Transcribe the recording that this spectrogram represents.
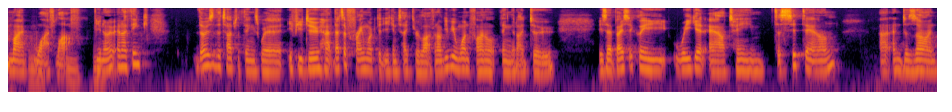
my wife laugh"? You know. And I think those are the types of things where if you do have, that's a framework that you can take through life. And I'll give you one final thing that I do is that basically we get our team to sit down uh, and design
